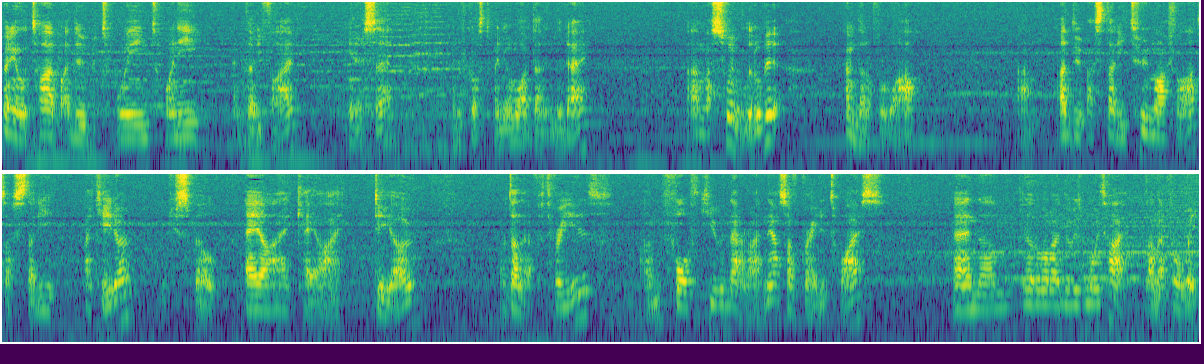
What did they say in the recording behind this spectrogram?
depending on the type, I do between 20 and 35 in a set, and of course depending on what I've done in the day. Um, I swim a little bit, I haven't done it for a while. Um, I do. I study two martial arts. I study Aikido, which is spelled A-I-K-I-D-O. I've done that for three years. I'm fourth kyu in that right now, so I've graded twice. And um, the other one I do is Muay Thai. Done that for a week.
